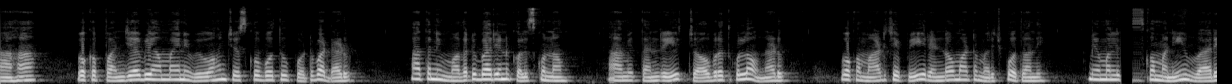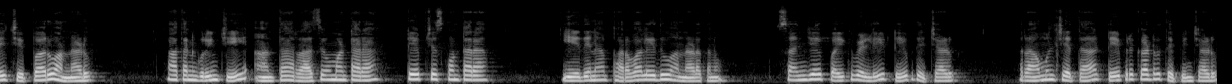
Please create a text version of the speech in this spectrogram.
ఆహా ఒక పంజాబీ అమ్మాయిని వివాహం చేసుకోబోతూ పట్టుబడ్డాడు. అతని మొదటి భార్యను కలుసుకున్నాం. ఆమె తండ్రి చావుబ్రతుకుల్లో ఉన్నాడు. ఒక మాట చెప్పి రెండో మాట మరిచిపోతోంది. మిమ్మల్ని తీసుకోమని వారే చెప్పారు అన్నాడు. అతని గురించి అంతా రాసివ్వమంటారా? టేప్ చేసుకుంటారా? ఏదైనా పర్వాలేదు అన్నాడతను. సంజయ్ పైకి వెళ్ళి టేప్ తెచ్చాడు. రాముల చేత టేప్ రికార్డర్ తెప్పించాడు.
